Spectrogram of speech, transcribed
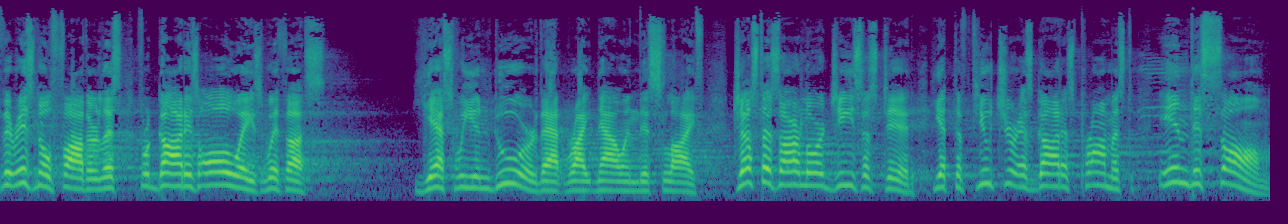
There is no fatherless, for God is always with us. Yes, we endure that right now in this life, just as our Lord Jesus did. Yet the future, as God has promised in this psalm,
